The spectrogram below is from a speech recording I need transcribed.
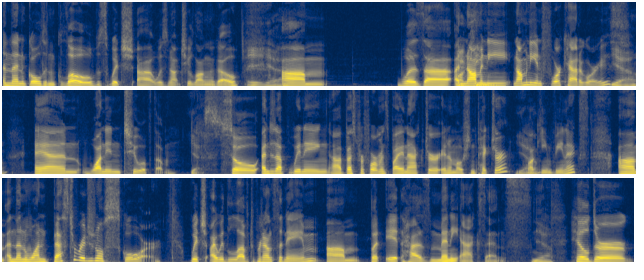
and then Golden Globes, which uh, was not too long ago, Eh, yeah, um, was uh, a Joaquin- nominee nominee in four categories. yeah, and one in two of them. yes, So ended up winning uh, best performance by an actor in a motion picture, Yeah. Joaquin Phoenix, um, and then won best original score, which I would love to pronounce the name, um, but it has many accents. yeah. Hildur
